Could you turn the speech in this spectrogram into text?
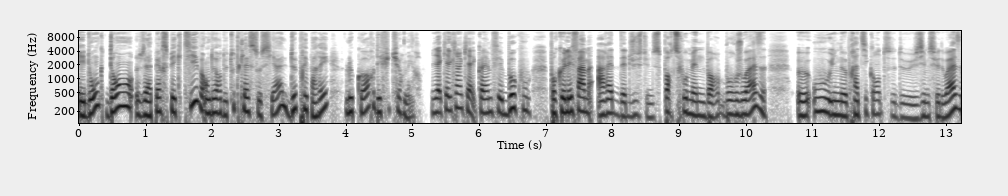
et donc dans la perspective, en dehors de toute classe sociale, de préparer le corps des futures mères. Il y a quelqu'un qui a quand même fait beaucoup pour que les femmes arrêtent d'être juste une sportswoman bourgeoise euh, ou une pratiquante de gym suédoise,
